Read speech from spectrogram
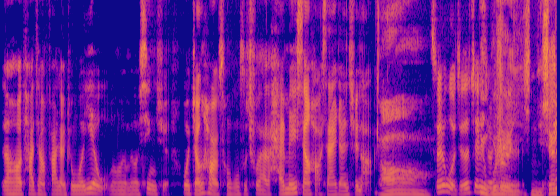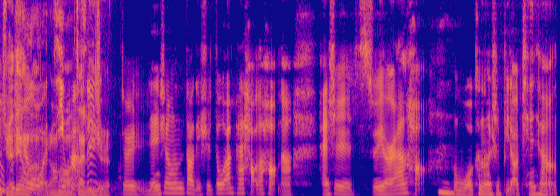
然后他想发展中国业务，问我有没有兴趣。我正好从公司出来了，还没想好下一站去哪儿。哦，所以我觉得这个并不是你先决定了，然后再离职。就是人生到底是都安排好了好呢，还是随遇而安好？嗯，我可能是比较偏向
